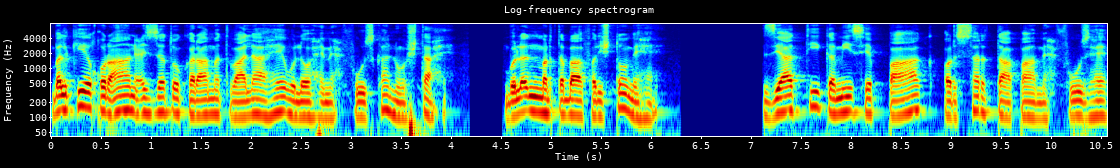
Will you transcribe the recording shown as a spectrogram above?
بلکہ یہ قرآن عزت و کرامت والا ہے، وہ لوح محفوظ کا نوشتہ ہے۔ بلند مرتبہ فرشتوں میں ہے۔ زیادتی کمی سے پاک اور سر تاپا محفوظ ہے،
